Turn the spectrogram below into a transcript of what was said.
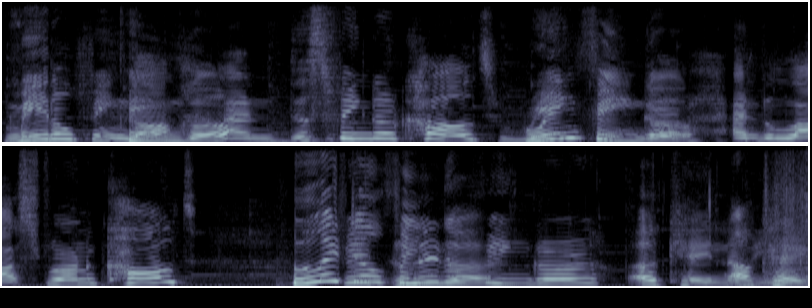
middle finger. Finger. And this finger calls ring finger. And the last one called Little finger. Little finger. Okay. Now Okay.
